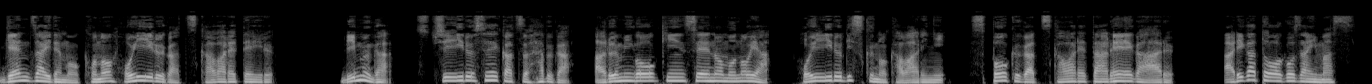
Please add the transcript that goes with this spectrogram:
現在でもこのホイールが使われている。リムが、スチール生活ハブが、アルミ合金製のものや、ホイールディスクの代わりに、スポークが使われた例がある。ありがとうございます。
